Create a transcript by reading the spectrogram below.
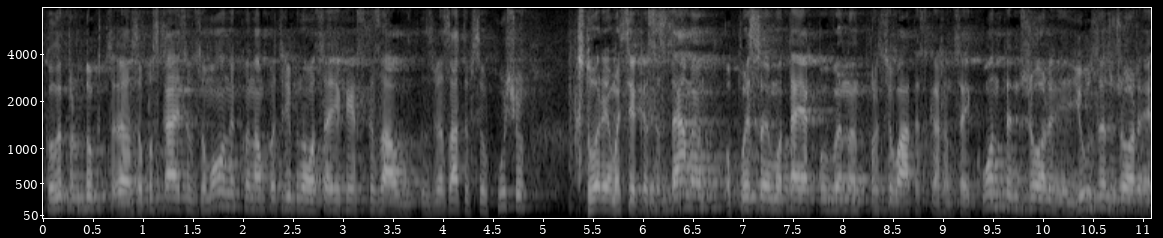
Коли продукт е, запускається в замовнику, нам потрібно, оце, як я сказав, зв'язати все в кучу. Створюємо ці екосистеми, описуємо те, як повинен працювати, скажімо, цей content journey, user journey.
